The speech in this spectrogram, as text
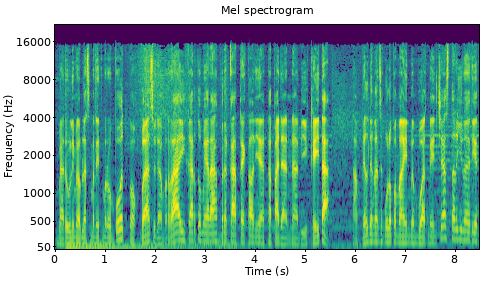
Baru 15 menit merumput, Pogba sudah meraih kartu merah berkat tackle-nya kepada Nabi Keita. Tampil dengan 10 pemain membuat Manchester United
